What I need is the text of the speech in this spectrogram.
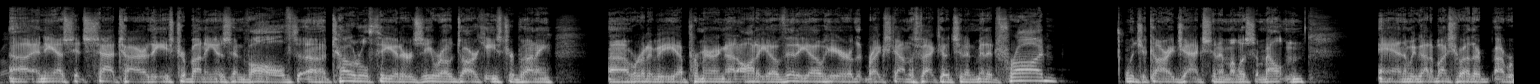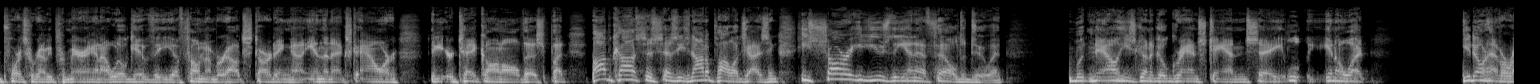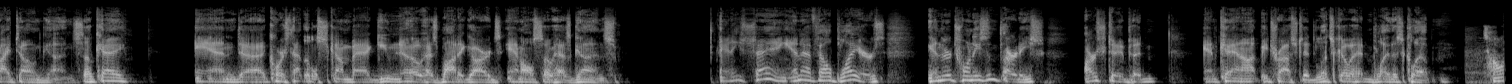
Uh, and yes, it's satire. The Easter Bunny is involved. Uh, total theater, zero dark Easter Bunny. Uh, we're going to be uh, premiering an audio video here that breaks down the fact that it's an admitted fraud with Jakari Jackson and Melissa Melton. And we've got a bunch of other uh, reports we're going to be premiering, and I will give the uh, phone number out starting uh, in the next hour to get your take on all this. But Bob Costa says he's not apologizing. He's sorry he used the NFL to do it. But now he's going to go grandstand and say, you know what, you don't have a right to own guns, okay? And, uh, of course, that little scumbag, you know, has bodyguards and also has guns. And he's saying NFL players in their 20s and 30s are stupid and cannot be trusted. Let's go ahead and play this clip. Tony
